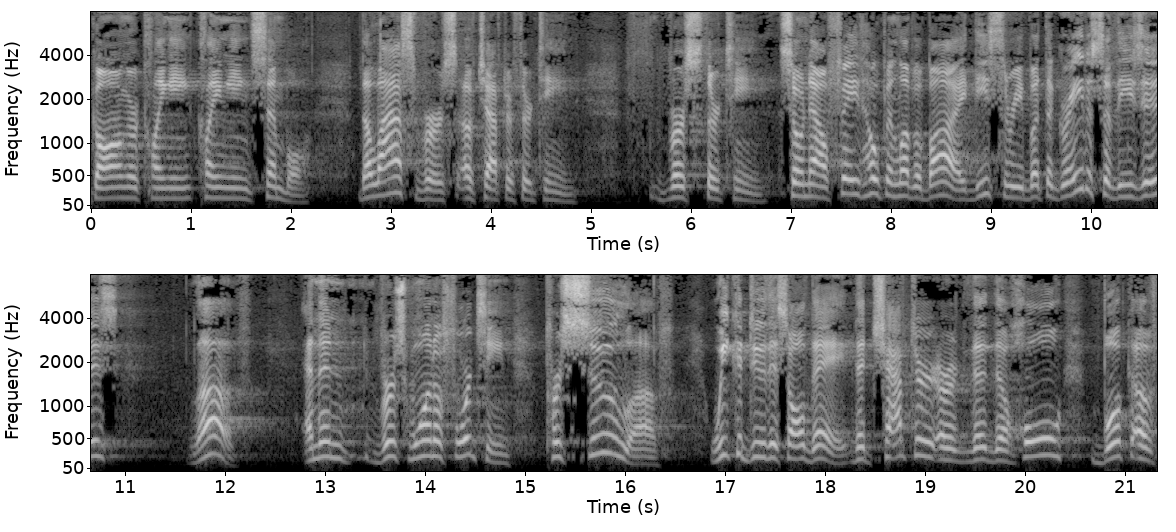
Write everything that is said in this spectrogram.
gong or clanging, clanging cymbal. The last verse of chapter 13, verse 13. So now faith, hope, and love abide, these three, but the greatest of these is love. And then verse 1 of 14, pursue love. We could do this all day. The chapter or the, the whole book of,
